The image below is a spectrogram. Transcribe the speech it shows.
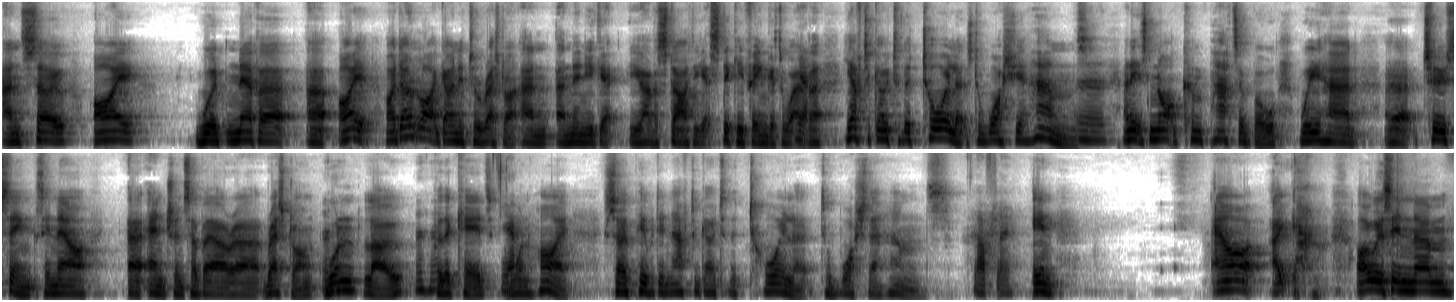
and so I would never. Uh, I I don't like going into a restaurant and and then you get you have a start, you get sticky fingers or whatever. Yeah. You have to go to the toilets to wash your hands, and it's not compatible. We had uh, two sinks in our uh, entrance of our uh, restaurant, one low for the kids Yeah. and one high, so people didn't have to go to the toilet to wash their hands Lovely. in our I, I was in um,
